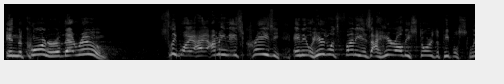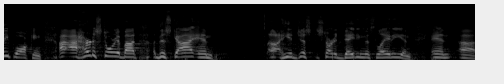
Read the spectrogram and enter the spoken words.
in the corner of that room. Sleepwalking, I, I, mean, it's crazy. And it, here's what's funny is I hear all these stories of people sleepwalking. I, I heard a story about this guy, and uh, he had just started dating this lady, and, and uh,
